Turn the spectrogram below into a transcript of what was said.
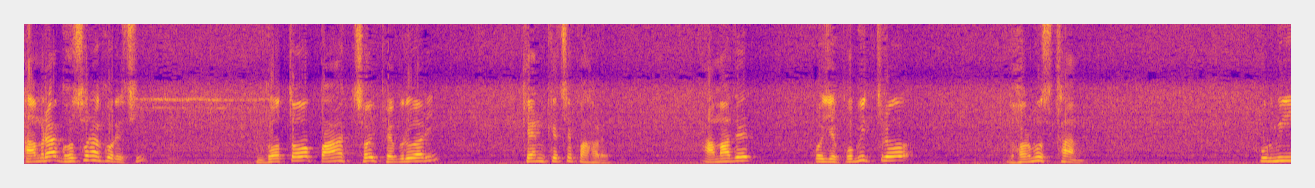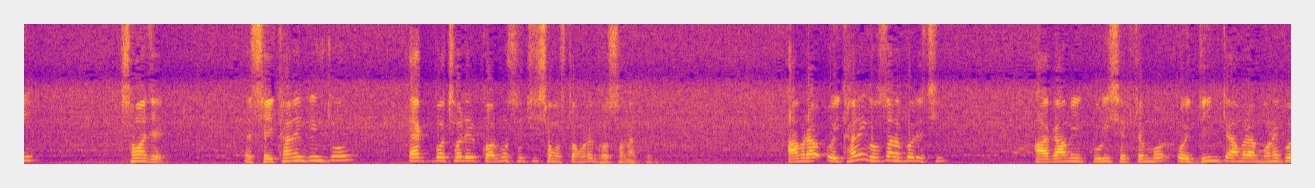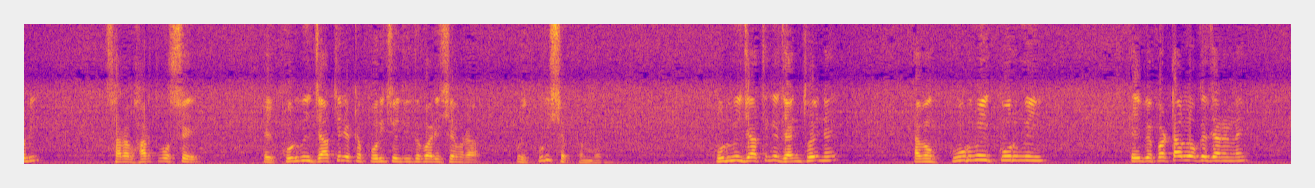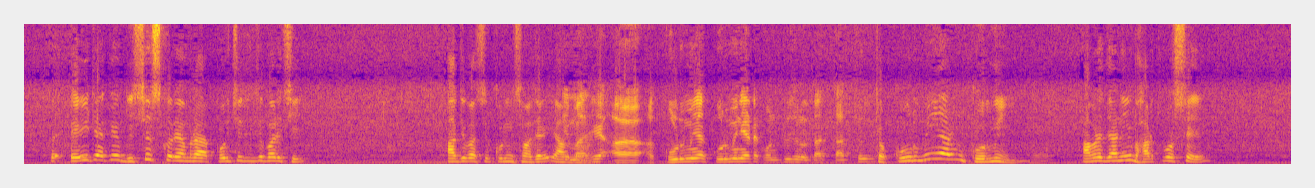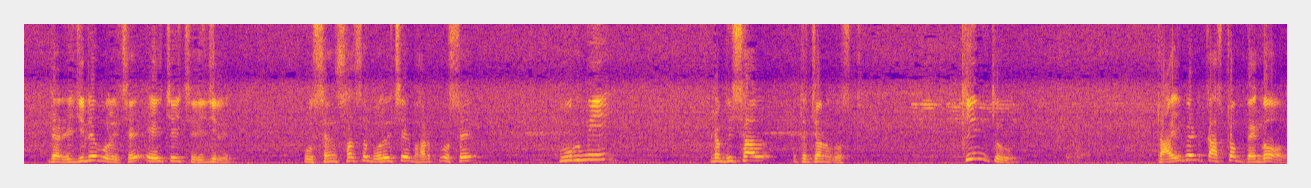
আমরা ঘোষণা করেছি, গত পাঁচ, ছয় ফেব্রুয়ারি ক্যানকেচে পাহাড়ে। আমাদের ওই যে পবিত্র ধর্মস্থান কুর্মী সমাজের, সেইখানে কিন্তু এক বছরের কর্মসূচি সমস্ত আমরা ঘোষণা করি। আমরা ওইখানেই ঘোষণা করেছি, আগামী কুড়ি সেপ্টেম্বর, ওই দিনটা আমরা মনে করি, সারা ভারতবর্ষে এই কুর্মী জাতির একটা পরিচয় দিতে পারিছি আমরা ওই কুড়ি সেপ্টেম্বরে। কুর্মী জাতিকে জানতেই নাই এবং কুর্মী কুর্মী এই ব্যাপারটাও লোকে জানে নাই। তো এইটাকে বিশেষ করে আমরা পরিচয় দিতে পারছি আদিবাসী কুর্মী সমাজের কুর্মি আর কুর্মি নিয়ে একটা কনফিউশন তো কুর্মী আর কুর্মী আমরা জানি ভারতবর্ষে যা রিজিলে বলেছে এইচ এইচ রিজিলে। ও সেন্সাসে বলেছে ভারতবর্ষে কুর্মী একটা বিশাল একটা জনগোষ্ঠী। কিন্তু tribe and caste of Bengal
